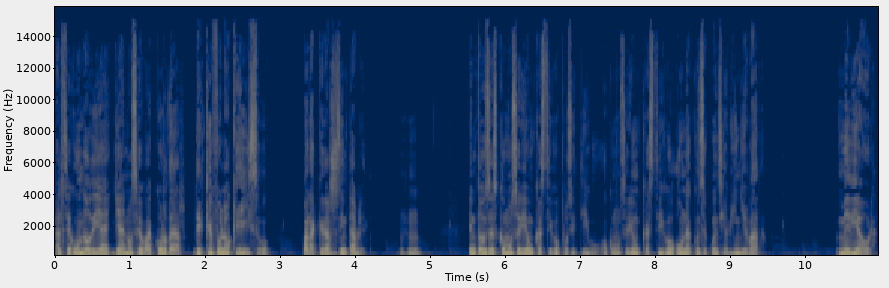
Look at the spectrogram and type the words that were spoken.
al segundo día ya no se va a acordar de qué fue lo que hizo para quedarse sin tablet. Entonces, ¿cómo sería un castigo positivo? ¿O cómo sería un castigo o una consecuencia bien llevada? Media hora,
